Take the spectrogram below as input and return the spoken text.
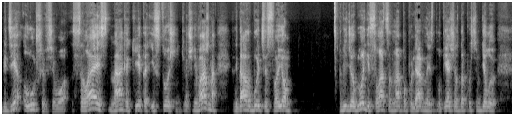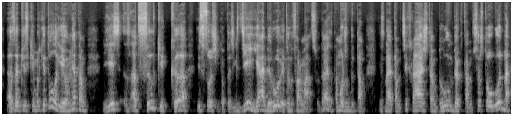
где лучше всего, ссылаясь на какие-то источники. Очень важно, когда вы будете в своем видеоблоге ссылаться на популярные, вот я сейчас, допустим, делаю э, записки маркетологи, и у меня там есть отсылки к источникам, то есть где я беру эту информацию, да, это там может быть там, не знаю, там TechCrunch, там Bloomberg, там все что угодно,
